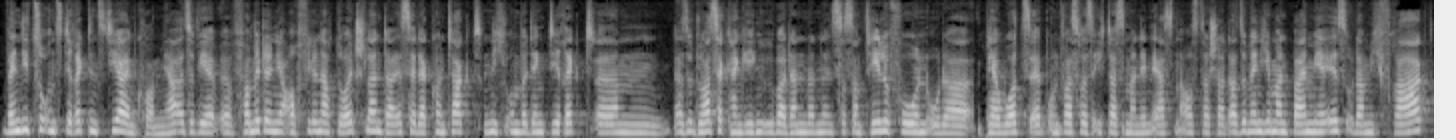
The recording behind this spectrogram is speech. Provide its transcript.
Wenn die zu uns direkt ins Tierheim kommen, ja, also wir äh, vermitteln ja auch viel nach Deutschland, da ist ja der Kontakt nicht unbedingt direkt, ähm, also du hast ja kein Gegenüber, dann, dann ist das am Telefon oder per WhatsApp und was weiß ich, dass man den ersten Austausch hat. Also wenn jemand bei mir ist oder mich fragt,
